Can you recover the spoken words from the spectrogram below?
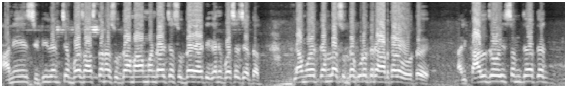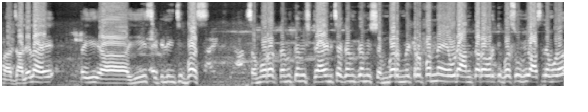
आणि सिटी लिंकच्या बस असताना सुद्धा महामंडळाच्या सुद्धा या ठिकाणी बसेस येतात. त्यामुळे त्यांना सुद्धा कुठंतरी अडथळा होतोय. आणि काल जो समजा ज्या त्या झालेला आहे तर ही ही सिटी लिंकची बस समोर कमीत कमी स्टँडच्या कमीत कमी शंभर मीटर पण नाही एवढ्या अंतरावरती बस उभी असल्यामुळं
